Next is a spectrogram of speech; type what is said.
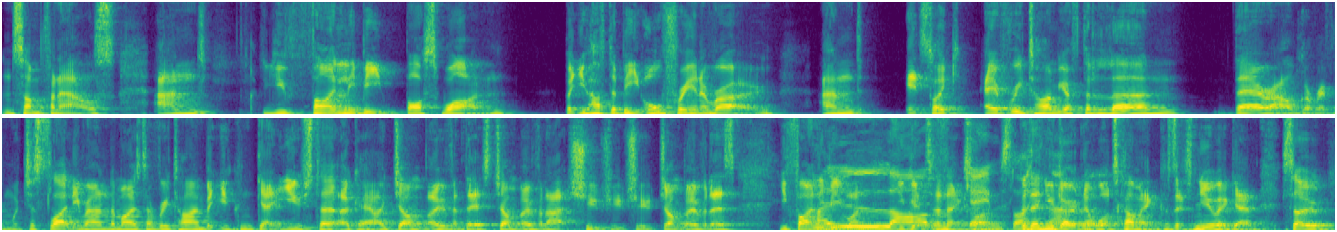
and something else, and you finally beat boss one, but you have to beat all three in a row, and it's like every time you have to learn their algorithm, which is slightly randomized every time, but you can get used to. Okay, I jump over this, jump over that, shoot, shoot, shoot, jump over this. You finally I beat one, you get love to the next one, games but like then you that. don't know what's coming because it's new again. So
